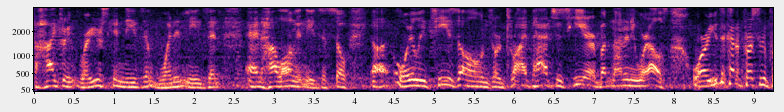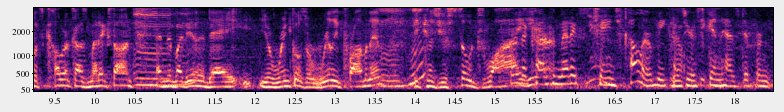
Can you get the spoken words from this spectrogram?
to hydrate where your skin needs it, when it needs it, and how long it needs it. So uh, oily T-zones or dry patches here, but not anywhere else. Or are you the kind of person who puts color cosmetics on, and then by the end of the day, your wrinkles are really prominent because you're so dry Or the here? cosmetics change color because your skin Because- has different,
